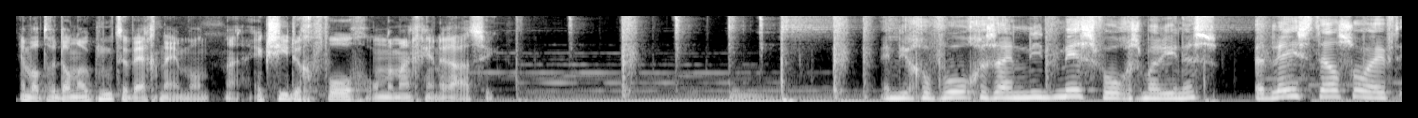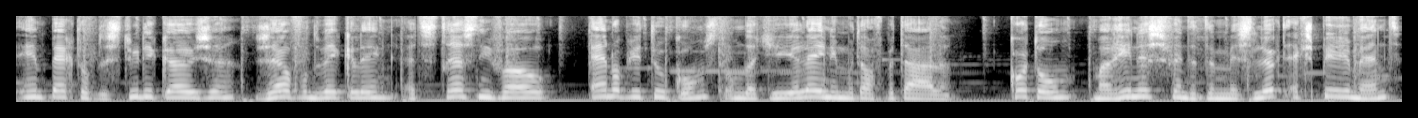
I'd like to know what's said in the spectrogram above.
En wat we dan ook moeten wegnemen. Want nou, ik zie de gevolgen onder mijn generatie. En die gevolgen zijn niet mis volgens Marines. Het leenstelsel heeft impact op de studiekeuze, zelfontwikkeling, het stressniveau en op je toekomst omdat je je lening moet afbetalen. Kortom, Marines vindt het een mislukt experiment,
